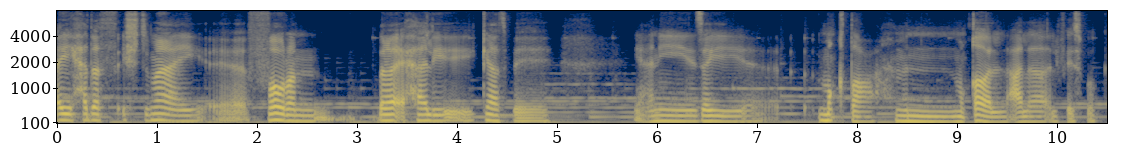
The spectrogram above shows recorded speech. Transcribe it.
أي حدث اجتماعي آه، فورا بلاقي حالي كاتبة يعني زي مقطع من مقال على الفيسبوك.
